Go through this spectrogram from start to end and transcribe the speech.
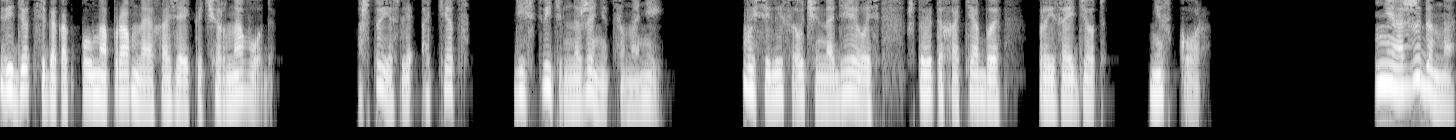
ведет себя как полноправная хозяйка Черновода. А что, если отец действительно женится на ней? Василиса очень надеялась, что это хотя бы произойдет не скоро. Неожиданно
